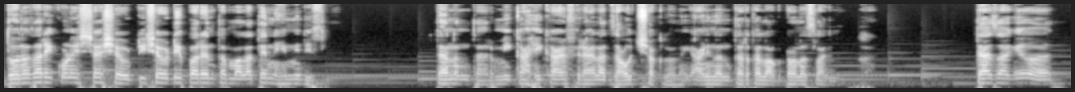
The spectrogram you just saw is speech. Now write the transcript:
दोन हजार एकोणीसच्या शेवटी शेवटीपर्यंत मला ते नेहमी दिसले. त्यानंतर मी काही काळ फिरायला जाऊच शकलो नाही आणि नंतर तर लॉकडाऊनच लागलं. त्या जागेवर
